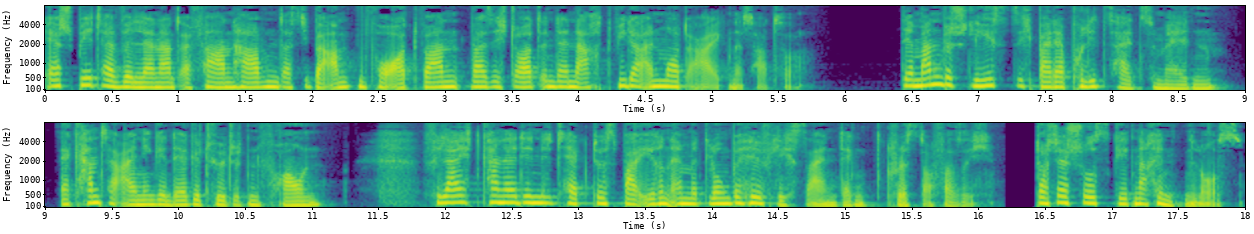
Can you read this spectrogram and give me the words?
Erst später will Lennart erfahren haben, dass die Beamten vor Ort waren, weil sich dort in der Nacht wieder ein Mord ereignet hatte. Der Mann beschließt, sich bei der Polizei zu melden. Er kannte einige der getöteten Frauen. Vielleicht kann er den Detectives bei ihren Ermittlungen behilflich sein, denkt Christopher sich. Doch der Schuss geht nach hinten los.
